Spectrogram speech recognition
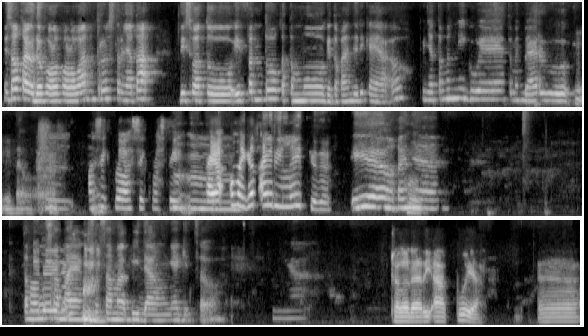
misal kayak udah follow-followan terus ternyata di suatu event tuh ketemu gitu kan. Jadi kayak oh punya temen nih gue, temen baru Mm-mm. gitu. Hmm, asik tuh asik pasti. Mm-mm. Kayak oh my god I relate gitu. Iya, makanya ketemu dari sama yang sesama bidangnya gitu. Iya. Kalau dari aku ya, eh,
